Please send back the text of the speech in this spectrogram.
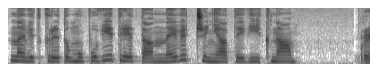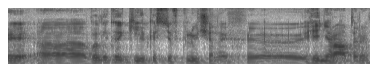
на відкритому повітрі та не відчиняти вікна. При е, великої кількості включених е, генераторів,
